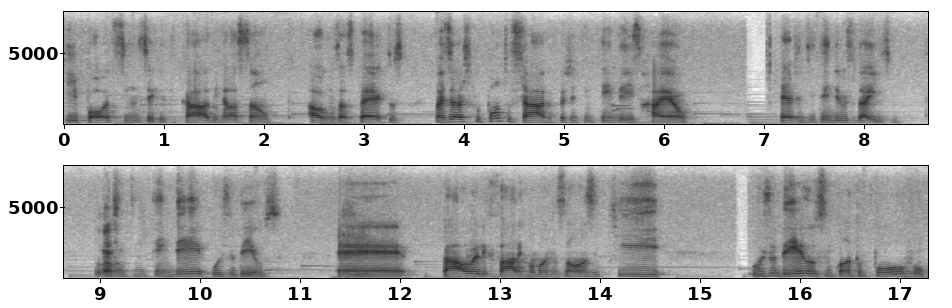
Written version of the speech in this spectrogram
que pode sim ser criticado em relação a alguns aspectos, mas eu acho que o ponto-chave para a gente entender Israel é a gente entender o judaísmo, é a gente entender os judeus. É, Paulo ele fala em Romanos 11 que os judeus, enquanto um povo,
